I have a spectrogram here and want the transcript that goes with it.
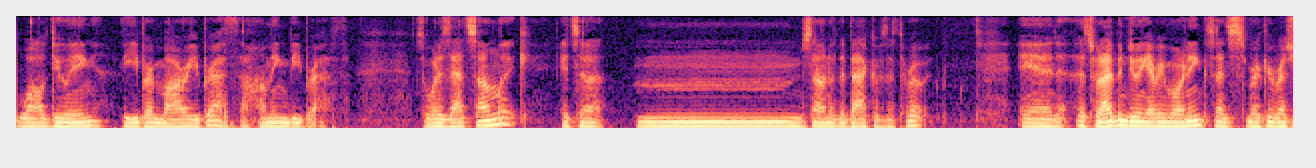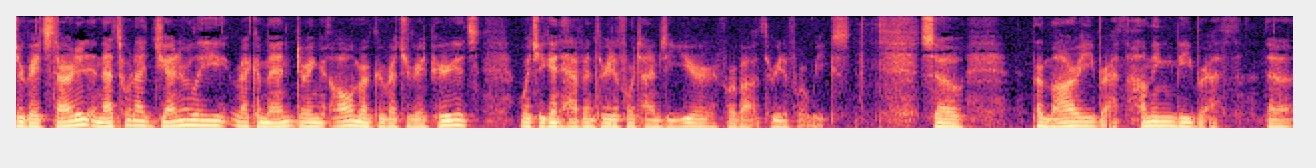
while doing the Bhramari breath, the humming bee breath. So, what does that sound like? It's a mm sound of the back of the throat. And that's what I've been doing every morning since Mercury retrograde started. And that's what I generally recommend during all Mercury retrograde periods, which again happen three to four times a year for about three to four weeks. So, Bhramari breath, humming bee breath, the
